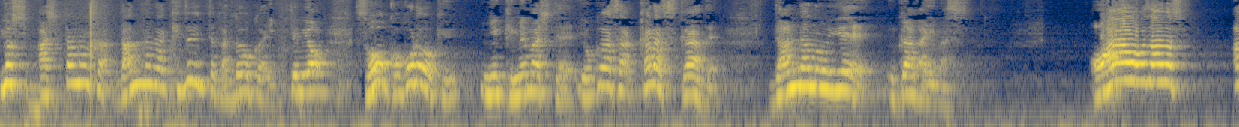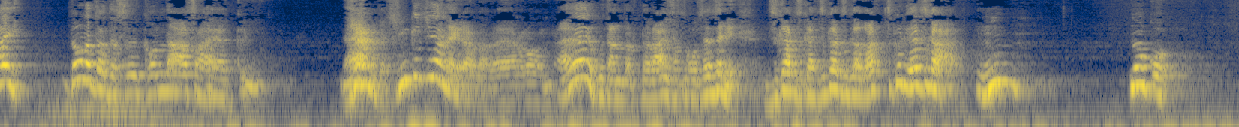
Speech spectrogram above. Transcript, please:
よし、明日の朝、旦那が気づいたかどうか言ってみよう。そう心をきに決めまして、翌朝、カラスカーで、旦那の家へ伺います。おはようございます。はい、どなたです？こんな朝早くに。なんだ、新吉じゃねえか、バカ野郎。ええ普段だったら挨拶もせずに、ズカズカズカズカがっつくるやつが。ん？なんか、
